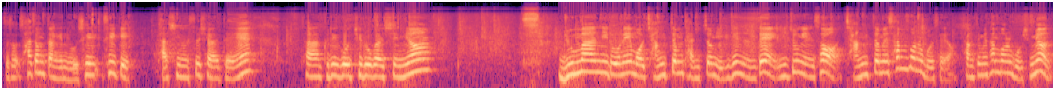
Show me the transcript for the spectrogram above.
그래서 사정 단계는 요세세개다 신경 쓰셔야 돼. 자, 그리고 뒤로 가시면 뉴만 이론의 뭐 장점, 단점 얘기를 했는데 이 중에서 장점의 3번을 보세요. 장점의 3번을 보시면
